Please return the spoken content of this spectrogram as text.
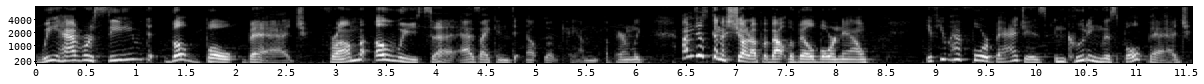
We have received the Bolt Badge from Elesa, as I can... Oh, okay, I'm apparently... I'm just gonna shut up about the billboard now. If you have four badges, including this Bolt Badge,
